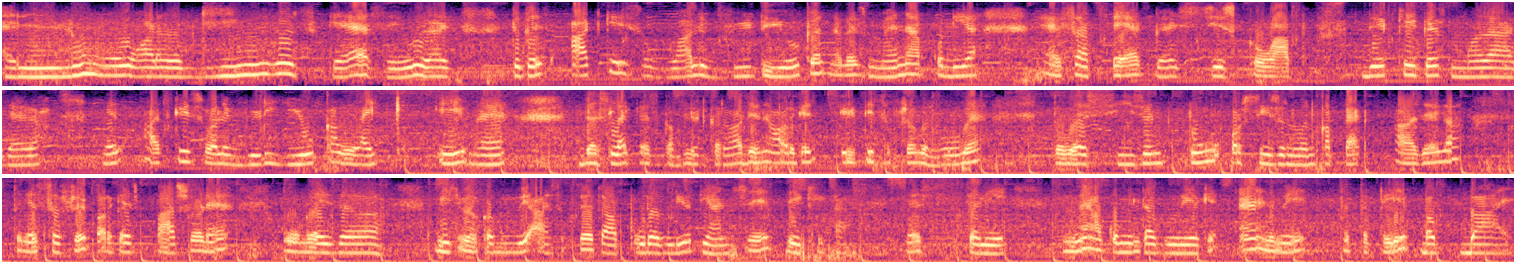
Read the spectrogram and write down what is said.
Hello कैसे हो तो guys, आज के इस वाले वीडियो का अगर मैंने आपको दिया ऐसा पैक गैस जिसको आप देख के गैस मज़ा आ जाएगा। Guys, आज के इस वाले वीडियो का लाइक एम है दस लाइक गैस कंप्लीट करवा देना और गैस एटी सब्सक्राइबर हो गए तो बस सीज़न टू और सीज़न वन का पैक आ जाएगा। तो ये सबसे और गैस पासवर्ड है, वो गैस बीच में कभी भी आ सकते हो तो आप पूरा वीडियो ध्यान से देखिएगा। बस चलिए। मैं आपको मिलता हूँ वीडियो के एंड में। तब तक के लिए बाय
